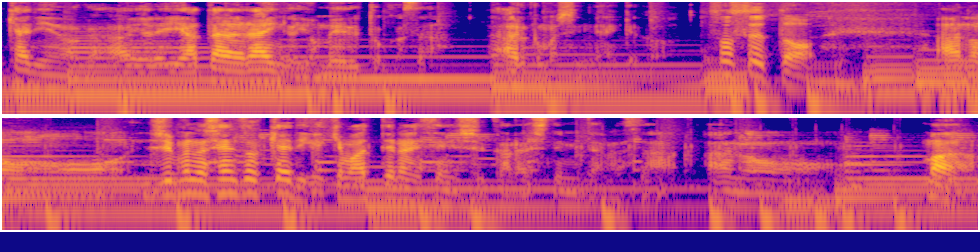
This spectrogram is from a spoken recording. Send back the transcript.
キャディの方がやたらラインが読めるとかさ、あるかもしれないけど、そうすると、あのー、自分の専属キャディが決まってない選手からしてみたらさ、あのー、ま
